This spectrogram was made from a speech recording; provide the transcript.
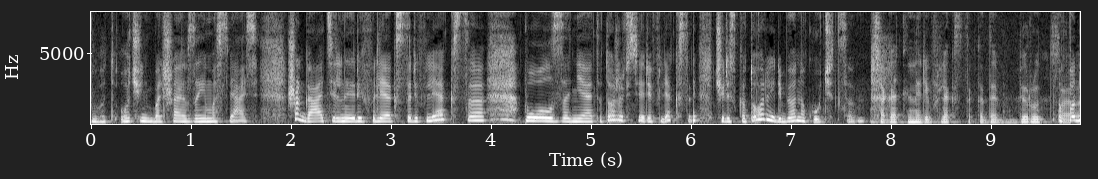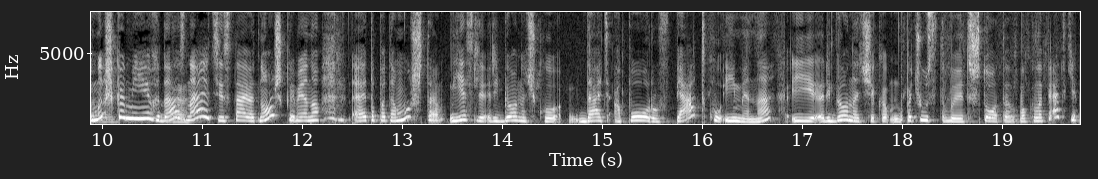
вот, очень большая взаимосвязь. Шагательный рефлекс, рефлекс ползания, это тоже все рефлексы, через которые ребенок учится. Шагательный рефлекс, это когда берут... Под мышками их, да, да, знаете, ставят ножками, но это потому что если ребеночку дать опору в пятку именно, и ребеночек почувствует что-то около пятки,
